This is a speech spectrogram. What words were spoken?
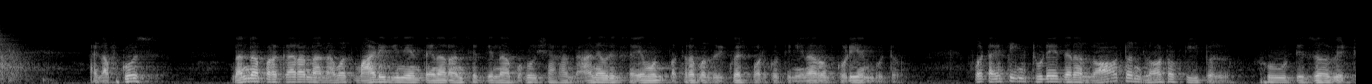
and of course ನನ್ನ ಪ್ರಕಾರ ನಾನು ಅವತ್ತು ಮಾಡಿದ್ದೀನಿ ಅಂತ ಏನಾರು ಅನ್ಸಿದ್ದಿನ ಬಹುಶಃ ನಾನೇ ಅವ್ರಿಗೆ ಸ್ವಯಂ ಒಂದು ಪತ್ರ ಬರೆದು ರಿಕ್ವೆಸ್ಟ್ ಮಾಡ್ಕೊತೀನಿ ಏನಾರು ಒಂದು ಕೊಡಿ ಅಂದ್ಬಿಟ್ಟು. But I think there are a lot and lot of people who deserve it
